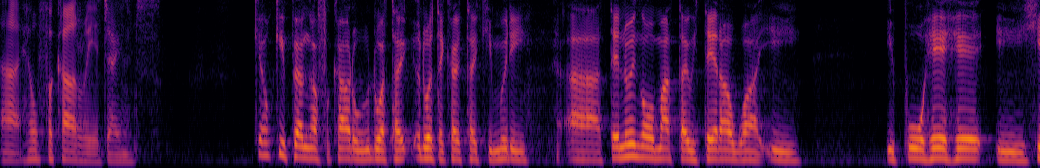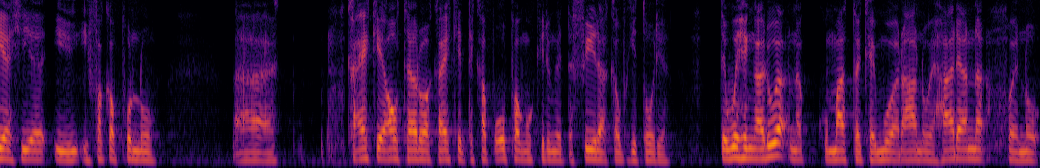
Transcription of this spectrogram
Uh, heo whakaro e James. Kia hoki pia ngā whakaro rua, tau, rua te kautau ki muri. Uh, te nuinga o mātou i tērā wā i, i pōhehe, i hiahia, i, i whakapono. Uh, ka eke Aotearoa, ka eke te kapa opango ki runga te whira ka Wikitoria. Te wehenga rua, na ko mātou kei mua rāno e haere ana, hoi no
